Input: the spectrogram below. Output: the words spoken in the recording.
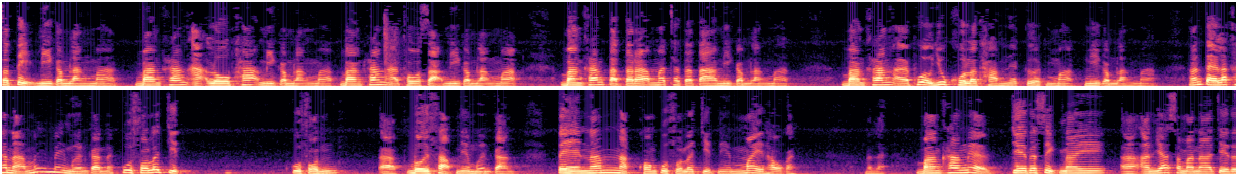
สติมีกำลังมาก บางครั้งอะโลภะมีกำลังมาก บางครั้งอะโทสะมีกำลังมาก บางครั้งตัตระมัชตตามีกำลังมาก บางครั้งพวกยุคโคลธรรมเนี่ยเกิดมากมีกำลังมาก นั้นแต่ละขณะไม่ไม่เหมือนกันนะกุศลจิต กุศลโดยศัพท์เนี่ยเหมือนกัน แต่น้ำหนักของกุศลจิตนี่ไม่เท่ากันนั่นแหละ บางครั้งเนี่ยเจตสิกในอัญญสมนาเจต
